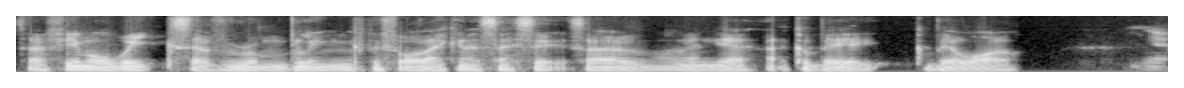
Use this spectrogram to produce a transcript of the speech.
So a few more weeks of rumbling before they can assess it. So I mean, yeah, that could be could be a while. Yeah.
